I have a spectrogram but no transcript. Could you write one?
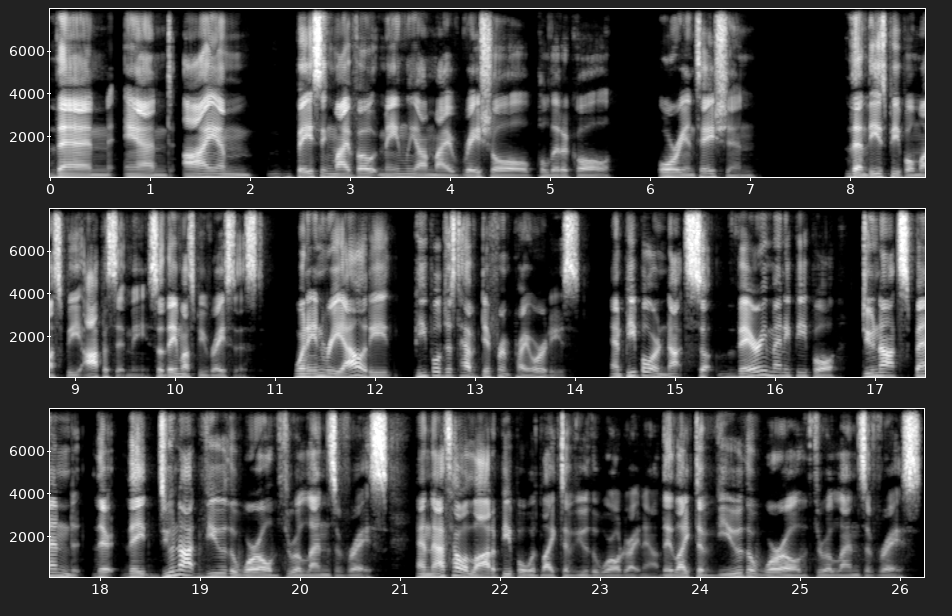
then and I am basing my vote mainly on my racial political orientation, then these people must be opposite me. So they must be racist. When in reality, people just have different priorities. And people are not so very many people do not spend their they do not view the world through a lens of race. And that's how a lot of people would like to view the world right now. They like to view the world through a lens of race.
